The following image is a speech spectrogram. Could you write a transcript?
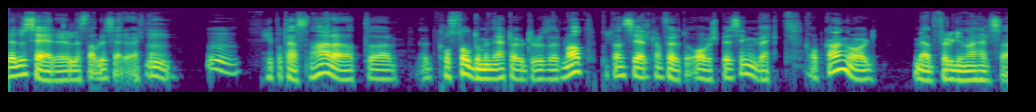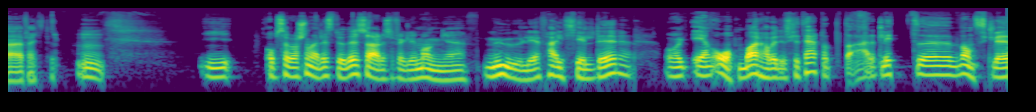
reduserer eller stabiliserer vekta. Mm. Mm. Hypotesen her er at uh, et kosthold dominert av ultraprosessert mat potensielt kan føre til overspising, vektoppgang og medfølgende helseeffekter. Mm. I observasjonelle studier så er det selvfølgelig mange mulige feilkilder. Og en åpenbar har vi diskutert, at det er et litt uh, vanskelig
